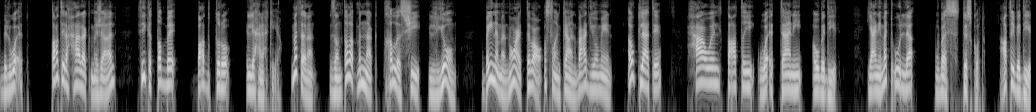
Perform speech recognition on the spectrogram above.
بالوقت تعطي لحالك مجال فيك تطبق بعض الطرق اللي حنحكيها. مثلا إذا انطلب منك تخلص شيء اليوم بينما الموعد تبعه أصلا كان بعد يومين أو ثلاثة حاول تعطي وقت تاني أو بديل. يعني ما تقول لا وبس تسكت. عطي بديل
